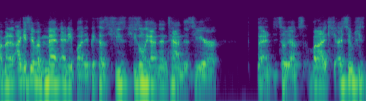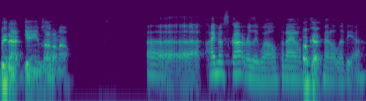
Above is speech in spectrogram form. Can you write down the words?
I mean, I guess you haven't met anybody because she's she's only gotten in town this year, and so yeah, but I, I assume she's been at games. I don't know. Uh, I know Scott really well, but I don't Okay. think I've met Olivia.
